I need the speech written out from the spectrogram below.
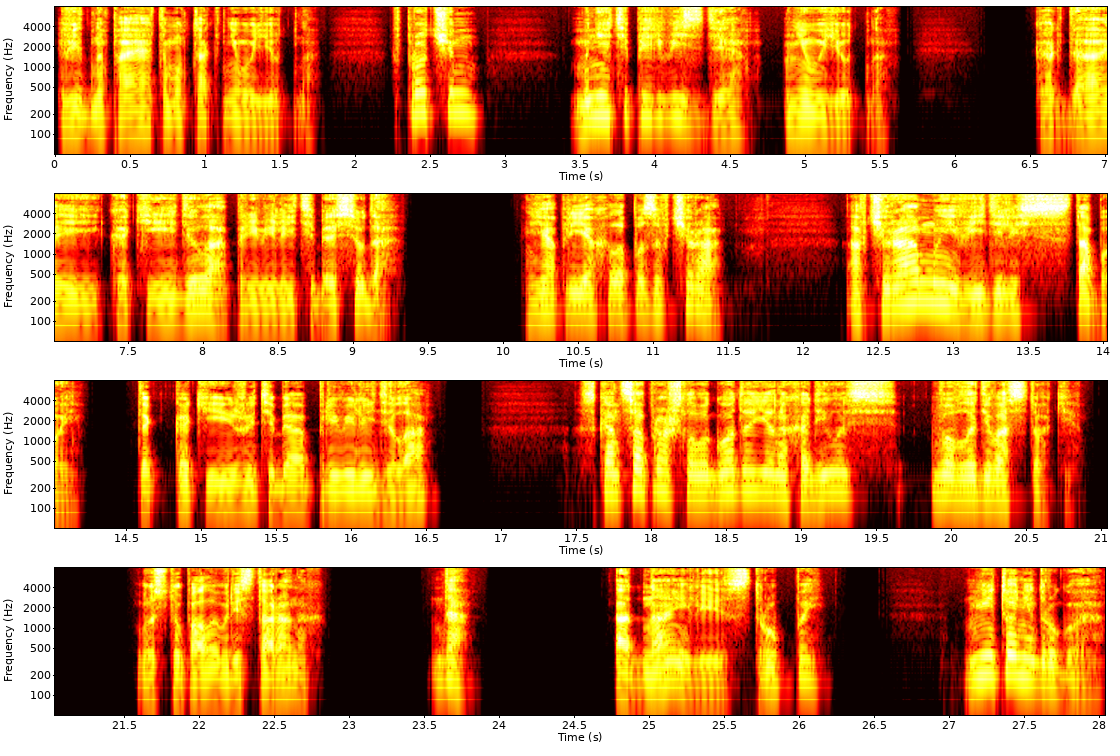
Видно, поэтому так неуютно. Впрочем, мне теперь везде неуютно. Когда и какие дела привели тебя сюда? Я приехала позавчера, а вчера мы виделись с тобой. Так какие же тебя привели дела? С конца прошлого года я находилась во Владивостоке. Выступала в ресторанах? Да. Одна или с труппой? Ни то, ни другое.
